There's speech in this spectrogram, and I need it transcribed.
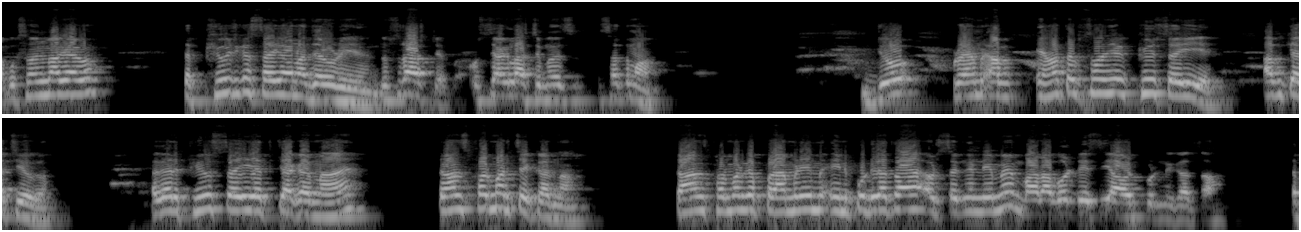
आपको समझ में आ गया तो फ्यूज का सही होना ज़रूरी है। दूसरा स्टेप उससे अगला स्टेप सतमा जो प्राइम अब यहाँ तक समझिए फ्यूज सही है। अब क्या चाहिए होगा? अगर फ्यूज सही है तो क्या करना है? ट्रांसफार्मर चेक करना। ट्रांसफार्मर का प्राइमरी में इनपुट जाता है और सेकेंडरी में 12 वोल्ट एसी आउटपुट निकलता है। तो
